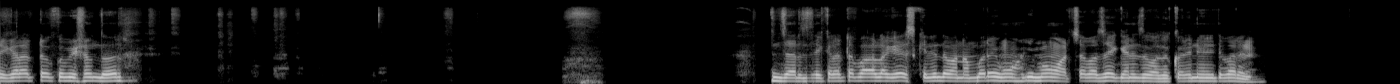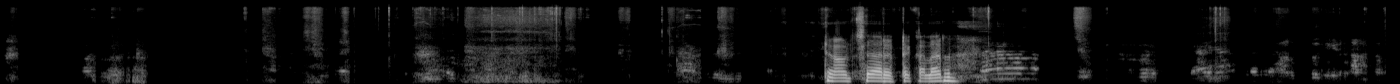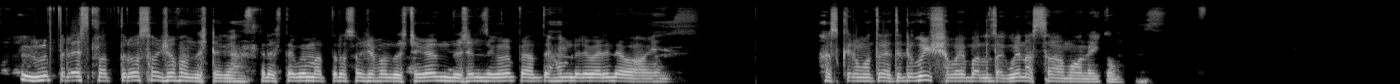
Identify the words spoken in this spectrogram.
এই কালারটাও খুবই সুন্দর। যার যে কালারটা ভালো লাগে, স্ক্রিনে দেওয়া নম্বরে ইমো হোয়াটসঅ্যাপ আছে, এখানে যোগাযোগ করে নিয়ে নিতে পারেন। এটা হচ্ছে আর একটা কালার এগুলো প্রাইস মাত্র ছয়শো পঞ্চাশ টাকা। প্রাইস থাকবে মাত্র ছয়শো পঞ্চাশ টাকা। দেশের যে কোনো প্রান্তে হোম ডেলিভারি দেওয়া হয়। আজকের মতো এতটুকুই। সবাই ভালো থাকবেন। আসসালামু আলাইকুম।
